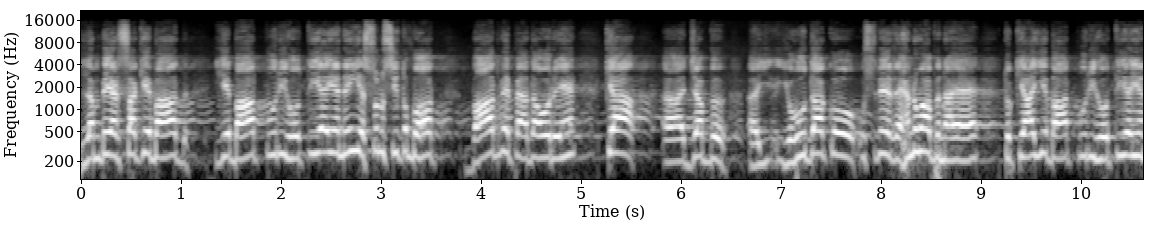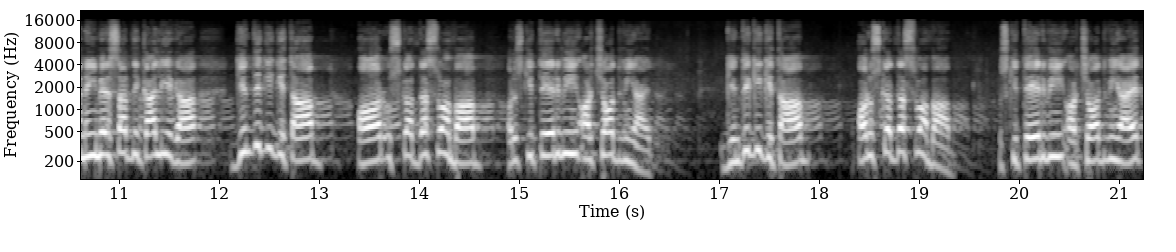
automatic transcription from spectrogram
لمبے عرصہ کے بعد یہ بات پوری ہوتی ہے یا نہیں؟ یسو مسیح تو بہت بعد میں پیدا ہو رہے ہیں۔ کیا جب یہودا کو اس نے رہنما بنایا ہے، تو کیا یہ بات پوری ہوتی ہے یا نہیں؟ میرے ساتھ نکالیے گا۔ گنتی کی کتاب اور اس کا دسواں باب اور اس کی تیرویں اور چودویں آیت۔ گنتی کی کتاب اور اس کا دسواں باب، اس کی تیرویں اور چودویں آیت۔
